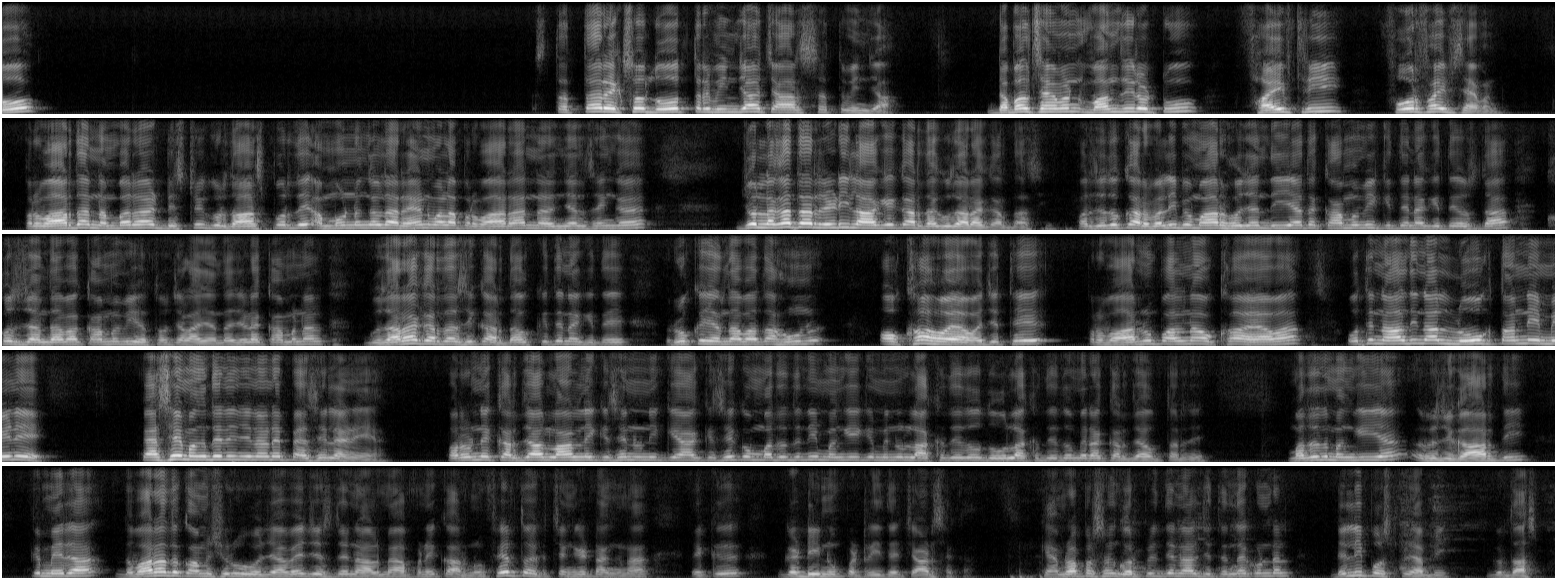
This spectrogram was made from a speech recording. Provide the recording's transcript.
77102 53457 7710253457 ਪਰਿਵਾਰ ਦਾ ਨੰਬਰ ਹੈ ਡਿਸਟ੍ਰਿਕਟ ਗੁਰਦਾਸਪੁਰ ਦੇ ਅਮੋ ਨੰਗਲ ਦਾ ਰਹਿਣ ਵਾਲਾ ਪਰਿਵਾਰ ਆ, ਨਰਿੰਜਨ ਸਿੰਘ, ਜੋ ਲਗਾਤਾਰ ਰੇੜੀ ਲਾ ਕੇ ਘਰ ਦਾ ਗੁਜ਼ਾਰਾ ਕਰਦਾ ਸੀ। ਪਰ ਜਦੋਂ ਘਰ ਵਾਲੀ ਬਿਮਾਰ ਹੋ ਜਾਂਦੀ ਹੈ ਤਾਂ ਕੰਮ ਵੀ ਕਿਤੇ ਨਾ ਕਿਤੇ ਉਸ ਦਾ ਖੁੱਸ ਜਾਂਦਾ ਵਾ, ਕੰਮ ਵੀ ਹੱਥੋਂ ਚਲਾ ਜਾਂਦਾ। ਜਿਹੜਾ ਕੰਮ ਨਾਲ ਗੁਜ਼ਾਰਾ ਕਰਦਾ ਸੀ ਘਰ ਦਾ, ਉਹ ਕਿਤੇ ਨਾ ਕਿਤੇ ਰੁਕ ਜਾਂਦਾ ਵਾ ਤਾਂ ਹੁਣ ਔਖਾ ਹੋਇਆ ਵਾ, ਜਿੱਥੇ ਪਰਿਵਾਰ ਨੂੰ ਪਾਲਣਾ ਔਖਾ ਹੋਇਆ ਵਾ, ਉੱਥੇ ਨਾਲ ਦੀ ਨਾਲ ਲੋਕ ਤਾਨੇ ਮਿਹਣੇ ਪੈਸੇ ਮੰਗਦੇ ਨੇ ਜਿਨ੍ਹਾਂ ਨੇ ਪੈਸੇ ਲੈਣੇ ਆ। ਪਰ ਉਹਨੇ ਕਰਜ਼ਾ ਲਾਉਣ ਲਈ ਕਿਸੇ ਨੂੰ ਨਹੀਂ ਕਿਹਾ, ਕਿਸੇ ਕੋ ਮਦਦ ਨਹੀਂ ਮੰਗੀ ਕਿ ਮੈਨੂੰ ਲੱਖ ਦੇ ਦਿਓ 2 ਲੱਖ ਦੇ ਦਿਓ, ਮੇਰਾ ਕਰਜ਼ਾ ਉਤਰ ਜੇ। ਮਦਦ ਮੰਗੀ ਆ ਰੁਜ਼ਗਾਰ ਦੀ ਕਿ ਮੇਰਾ ਦੁਬਾਰਾ ਤੋਂ ਕੰਮ ਸ਼ੁਰੂ ਹੋ ਜਾਵੇ, ਜਿਸ ਦੇ ਨਾਲ ਮੈਂ ਆਪਣੇ ਘਰ ਨੂੰ ਫਿਰ ਤੋਂ ਇੱਕ ਚੰਗੇ ਢੰਗ ਨਾਲ ਇੱਕ ਗੱਡੀ ਨੂੰ ਪਟਰੀ ਤੇ ਚਾੜ ਸਕਾਂ। ਕੈਮਰਾ ਪਰਸਨ ਗੁਰਪ੍ਰੀਤ ਦੇ ਨਾਲ ਜਤਿੰਦਰ ਕੁੰਡਲ ਦਿੱਲੀ ਪੋਸਟ ਪੰਜਾਬੀ। ਗੁਰਦਾਸਪੁਰ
